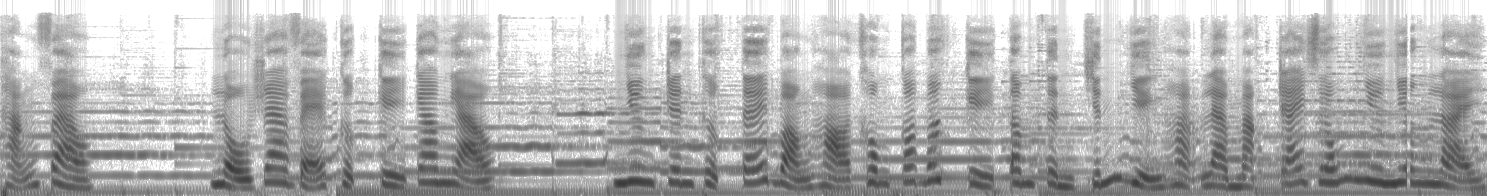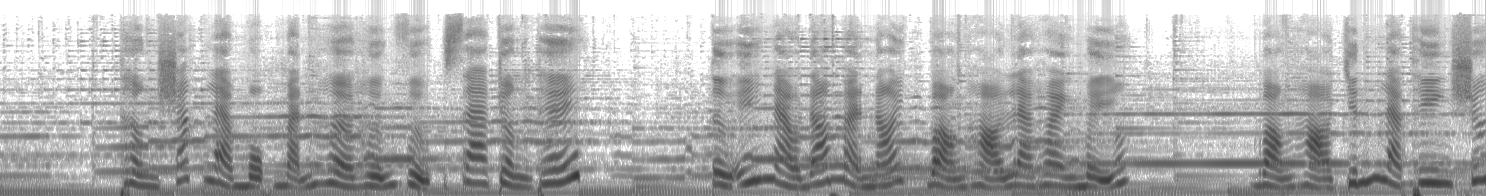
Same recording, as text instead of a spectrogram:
thẳng vào Lộ ra vẻ cực kỳ cao ngạo nhưng trên thực tế bọn họ không có bất kỳ tâm tình chính diện hoặc là mặt trái giống như nhân loại. Thần sắc là một mảnh hờ hưởng vượt xa trần thế. Từ ý nào đó mà nói, bọn họ là hoàng mỹ. Bọn họ chính là thiên sứ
